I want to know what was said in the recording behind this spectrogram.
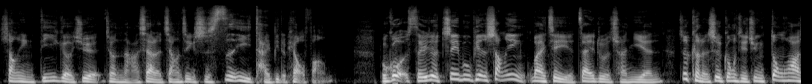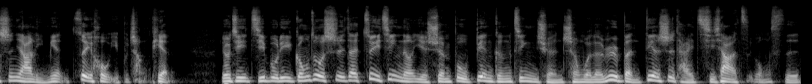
上映第一个月就拿下了将近十四亿台币的票房。不过，随着这部片上映，外界也再度的传言，这可能是宫崎骏动画生涯里面最后一部长片。尤其吉卜力工作室在最近呢，也宣布变更经营权，成为了日本电视台旗下的子公司。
